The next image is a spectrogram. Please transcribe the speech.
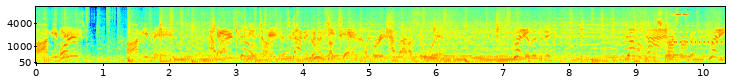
I'm your Orders? man. I'm your man. How about Can Give me a do. target. Agent got it. Who's your daddy? Operation How about a swim? Ready. Eliminated. Double time. Sniper ready. Ready.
